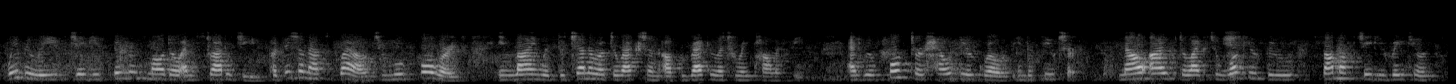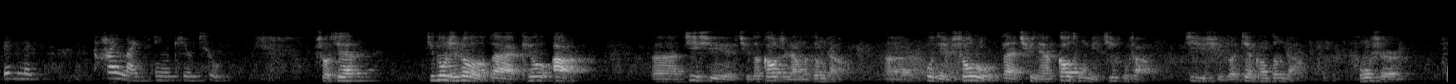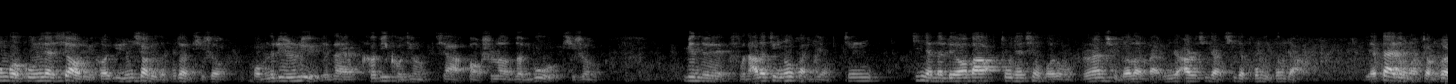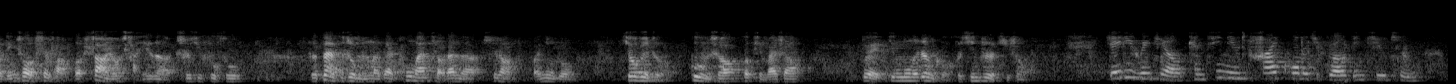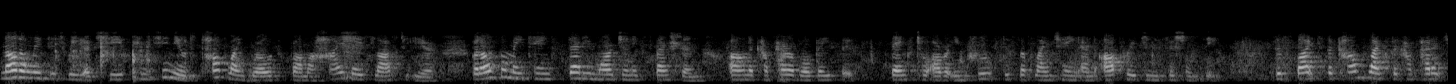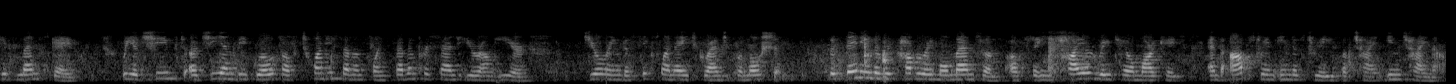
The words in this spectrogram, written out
we believe JD's business model and strategy position us well to move forward in line with the general direction of regulatory policies and will foster healthier growth in the future. Now, I would like to walk you through some of JD Retail's business highlights in Q2. 首先，京东零售在 Q2 继续取得高质量的增长。不仅收入在去年高同比基础上继续取得健康增长， 同时通过供应链效率和运营效率的不断提升，我们的利润率也在可比口径下保持了稳步提升。面对复杂的竞争环境，今年的618周年庆活动仍然取得了27.7%的同比增长，也带动了整个零售市场和上游产业的持续复苏。这再次证明了在充满挑战的市场环境中，消费者、供应商和品牌商对京东的认可和心智的提升。JD Retail continued high-quality growth in Q2. Not only did we achieve continued top-line growth from a high base last year, but also maintained steady margin expansion on a comparable basis, thanks to our improved supply chain and operating efficiency. Despite the complex competitive landscape, we achieved a GMV growth of 27.7% year-on-year during the 618 Grand Promotion, sustaining the recovery momentum of the entire retail market and upstream industries in China.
